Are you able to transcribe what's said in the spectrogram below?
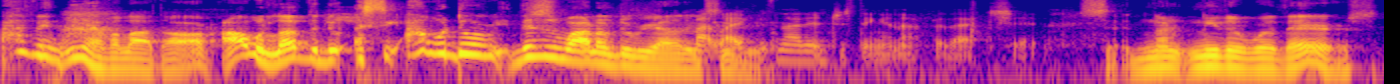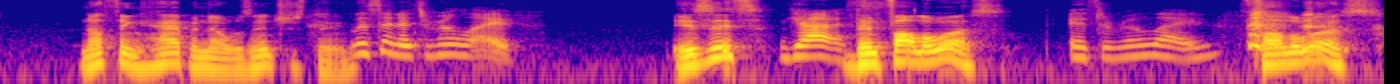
I think we have a lot to offer. I would love to do. See, I would do. This is why I don't do reality My TV. life is not interesting enough for that shit. None- neither were theirs. Nothing happened that was interesting. Listen, it's real life. Is it? Yes. Then follow us. It's real life. Follow us.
